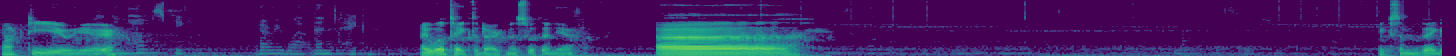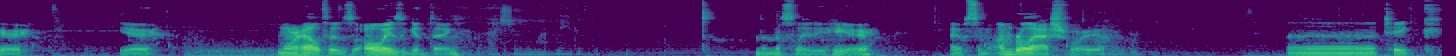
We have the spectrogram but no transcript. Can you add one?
Talk to you here. I will take the darkness within you. Uh Take some vigor here. More health is always a good thing. And then this lady here. I have some Umbral Ash for you. Uh, take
